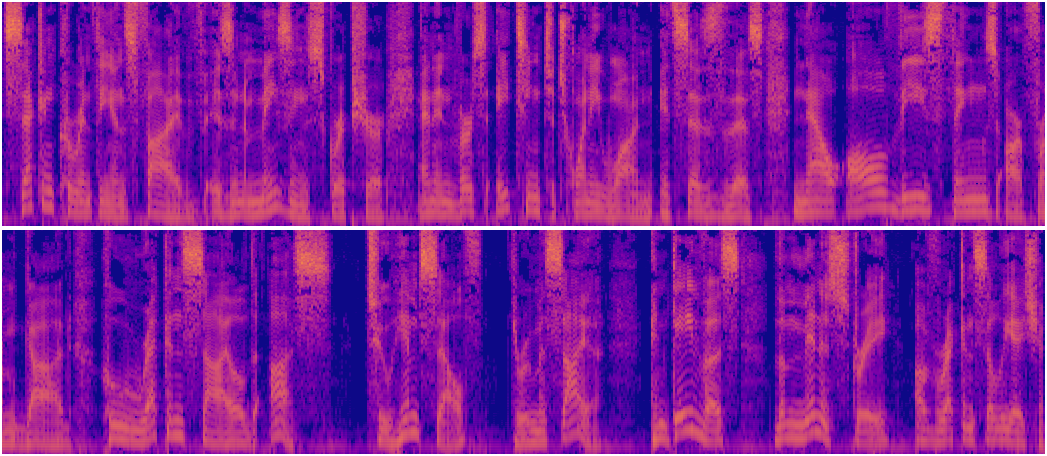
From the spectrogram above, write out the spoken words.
Second Corinthians 5 is an amazing scripture. And in verse 18 to 21, it says this Now all these things are from God, who reconciled us to himself through Messiah and gave us the ministry of reconciliation.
